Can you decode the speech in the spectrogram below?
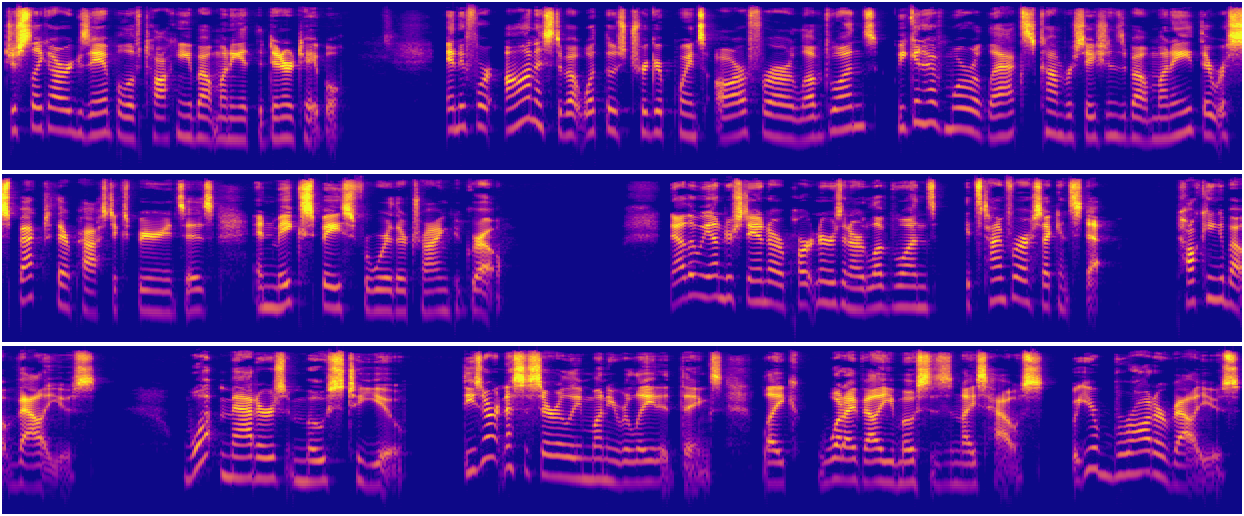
just like our example of talking about money at the dinner table. And if we're honest about what those trigger points are for our loved ones, we can have more relaxed conversations about money that respect their past experiences and make space for where they're trying to grow. Now that we understand our partners and our loved ones, it's time for our second step talking about values. What matters most to you? These aren't necessarily money related things, like what I value most is a nice house, but your broader values.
